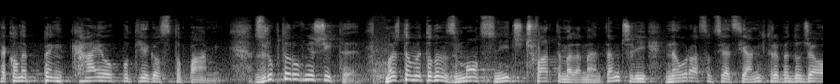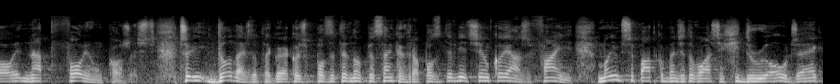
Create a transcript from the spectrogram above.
jak one pękają pod jego stopami. Zrób to również i ty. Możesz tę metodę wzmocnić czwartym elementem, czyli neuroasocjacjami, które będą działały na twoją korzyść. Czyli dodać do tego jakąś pozytywną piosenkę, która pozytywnie ci się kojarzy. Fajnie. W moim przypadku będzie to właśnie Hit Jack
